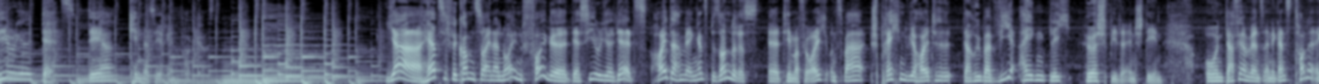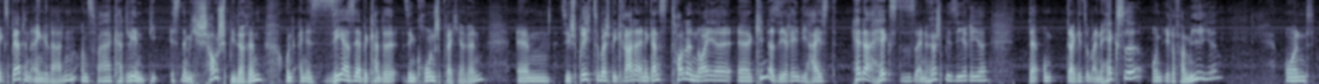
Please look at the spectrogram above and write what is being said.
Serial Dads, der Kinderserien-Podcast. Ja, herzlich willkommen zu einer neuen Folge der Serial Dads. Heute haben wir ein ganz besonderes äh, Thema für euch und zwar sprechen wir heute darüber, wie eigentlich Hörspiele entstehen. Und dafür haben wir uns eine ganz tolle Expertin eingeladen, und zwar Kathleen. Die ist nämlich Schauspielerin und eine sehr, sehr bekannte Synchronsprecherin. Ähm, sie spricht zum Beispiel gerade eine ganz tolle neue äh, Kinderserie, die heißt Hedda Hex. Das ist eine Hörspielserie. Da, um, da geht es um eine Hexe und ihre Familie. Und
